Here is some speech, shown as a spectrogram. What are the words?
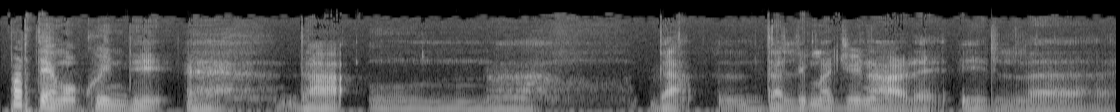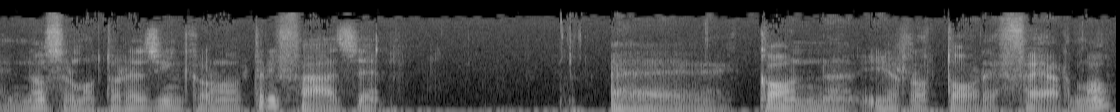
Partiamo quindi eh, da da, dall'immaginare il, il, nostro motore asincrono trifase eh, con il rotore fermo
